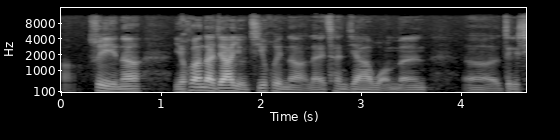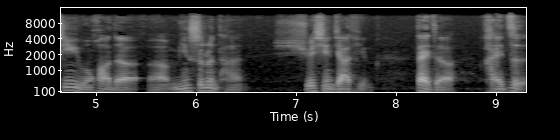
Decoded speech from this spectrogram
啊，所以呢，也欢迎大家有机会呢来参加我们呃这个新域文化的呃名师论坛，学型家庭带着孩子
